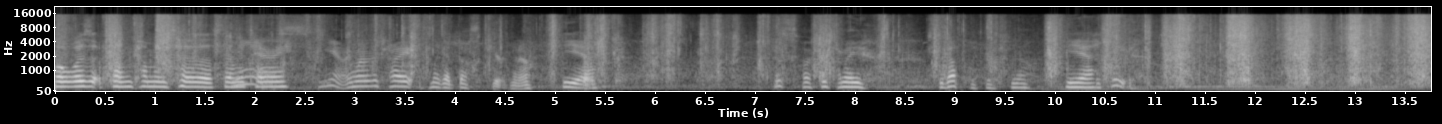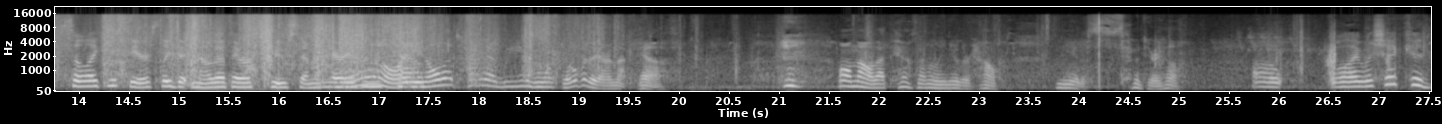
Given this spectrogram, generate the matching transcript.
Oh, was it fun coming to the cemetery? Yes. Yeah, I wanted to try it like at dusk here, you know? Yeah. Dusk. This is the first time I stood up like this, you know? Yeah. So, like, you seriously didn't know that there were two cemeteries in No, I mean, all that time that we even walked over there on that path. well, no, that path's not really near their house. Near the cemetery, huh? Oh, well, I wish I could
